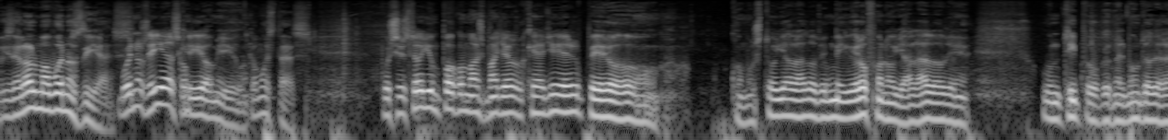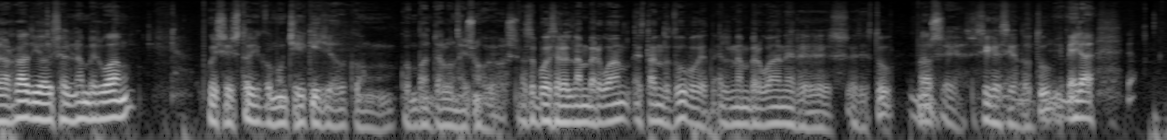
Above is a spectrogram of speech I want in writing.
Luis del Olmo, buenos días. Buenos días, querido amigo. ¿Cómo estás? Pues estoy un poco más mayor que ayer, pero como estoy al lado de un micrófono y al lado de un tipo que en el mundo de la radio es el number one, pues estoy como un chiquillo con, con pantalones nuevos. No se puede ser el number one estando tú, porque el number one eres, eres tú. No sé. Sigue siendo tú. Mira,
